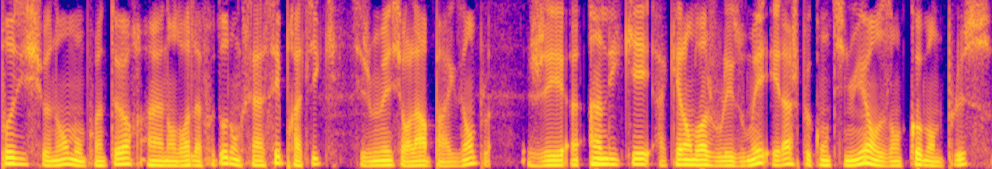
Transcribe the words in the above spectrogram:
positionnant mon pointeur à un endroit de la photo. Donc c'est assez pratique. Si je me mets sur l'arbre par exemple, j'ai euh, indiqué à quel endroit je voulais zoomer et là je peux continuer en faisant commande plus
